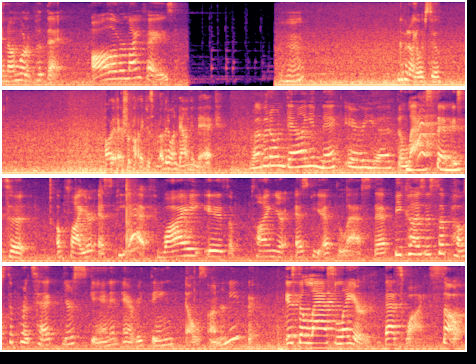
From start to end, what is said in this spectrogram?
and I'm gonna put that all over my face. Mm-hmm. You can put it on your lips too. All the extra product, just rub it on down your neck. Rub it on down your neck area. The last step is to apply your SPF. Why is applying your SPF the last step? Because it's supposed to protect your skin and everything else underneath it. It's the last layer, that's why. So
